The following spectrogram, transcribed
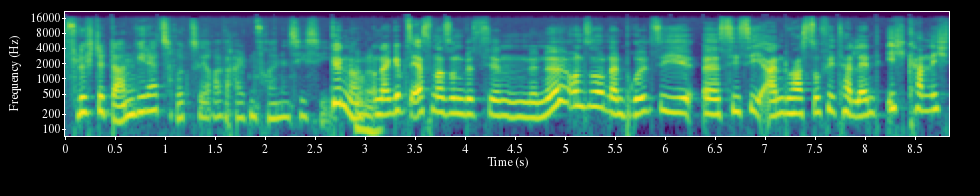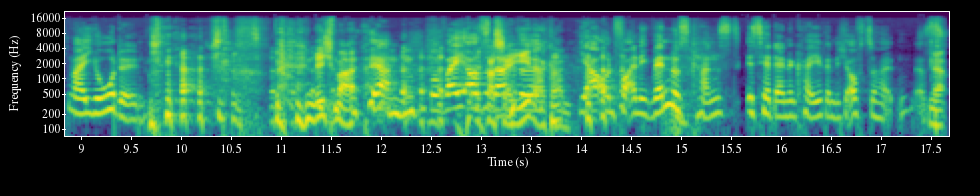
flüchtet dann wieder zurück zu ihrer alten Freundin Cici. Genau. Genau. Und dann gibt es erstmal so ein bisschen ne, ne und so. Und dann brüllt sie äh, Sisi an, du hast so viel Talent, ich kann nicht mal jodeln. Nicht mal. Ja, wobei ich auch so Was ja dachte, jeder kann. Ja, und vor allen Dingen, wenn du es kannst, ist ja deine Karriere nicht aufzuhalten. Das Ja.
